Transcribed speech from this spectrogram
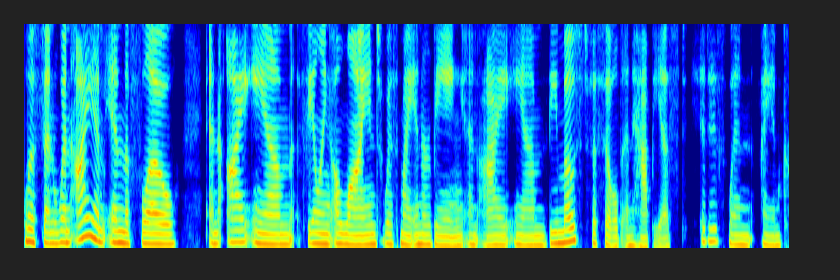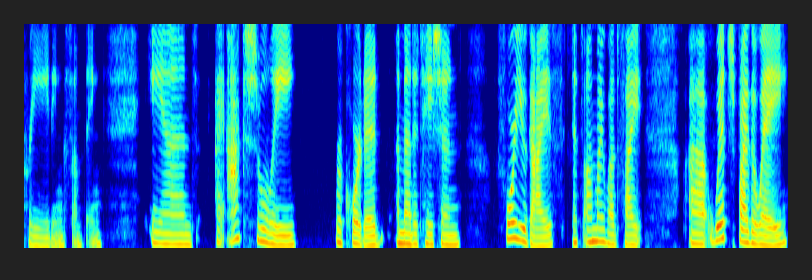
listen, when I am in the flow and I am feeling aligned with my inner being and I am the most fulfilled and happiest, it is when I am creating something. And I actually recorded a meditation for you guys. It's on my website, uh, which, by the way,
